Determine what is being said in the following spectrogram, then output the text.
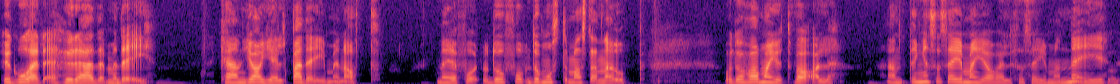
Hur går det? Hur är det med dig? Kan jag hjälpa dig med något? När jag får, då, får, då måste man stanna upp. Och då har man ju ett val. Antingen så säger man ja eller så säger man nej. Mm.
